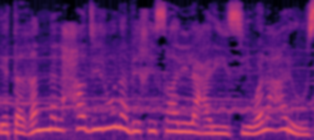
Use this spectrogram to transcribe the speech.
يتغنى الحاضرون بخصال العريس والعروس.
